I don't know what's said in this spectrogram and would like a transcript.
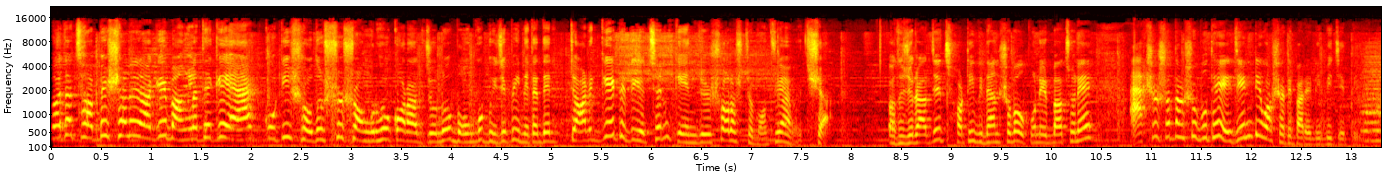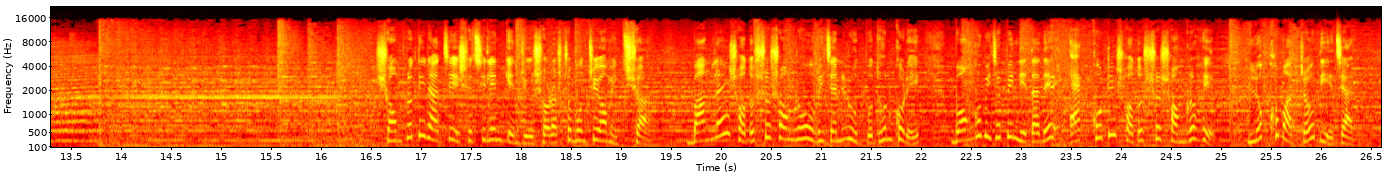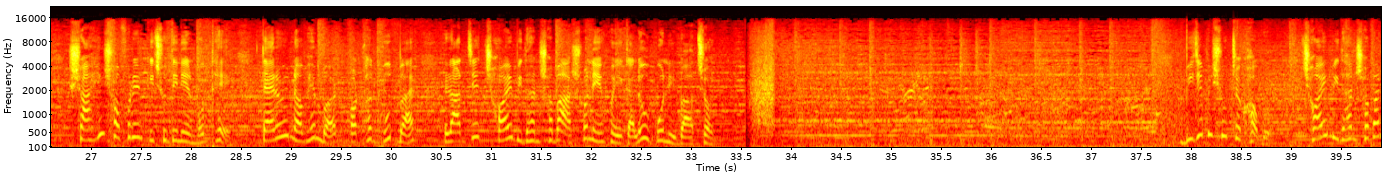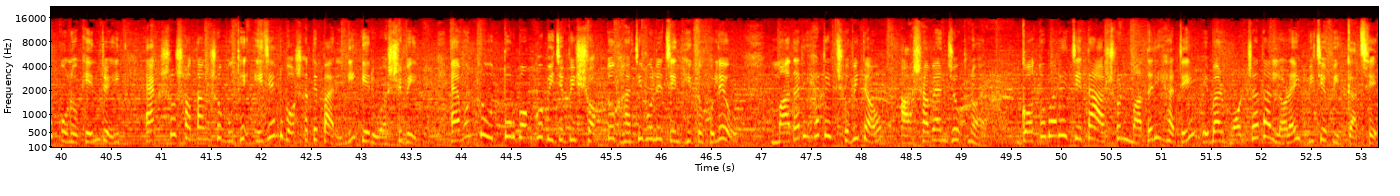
দু হাজার ছাব্বিশ সালের আগে বাংলা থেকে এক কোটি সদস্য সংগ্রহ করার জন্য বঙ্গ বিজেপি নেতাদের টার্গেট দিয়েছেন কেন্দ্রীয় স্বরাষ্ট্রমন্ত্রী অমিত শাহ। অথচ রাজ্যের ছটি বিধানসভা উপনির্বাচনে একশো শতাংশ বুথে এজেন্টই বসাতে পারেনি বিজেপি। সম্প্রতি রাজ্যে এসেছিলেন কেন্দ্রীয় স্বরাষ্ট্রমন্ত্রী অমিত শাহ। বাংলায় সদস্য সংগ্রহ অভিযানের উদ্বোধন করে বঙ্গ বিজেপির নেতাদের এক কোটি সদস্য সংগ্রহের লক্ষ্যমাত্রাও দিয়ে যান। শাহী সফরের কিছুদিনের মধ্যে তেরোই নভেম্বর, অর্থাৎ বুধবার, রাজ্যের ছয় বিধানসভা আসনে হয়ে গেল উপনির্বাচন। বিজেপি সূত্রে খবর, ছয় বিধানসভার কোনো কেন্দ্রেই একশো শতাংশ বুথে এজেন্ট বসাতে পারেনি গেরুয়া শিবির। এমনকি উত্তরবঙ্গ বিজেপির শক্ত ঘাঁটি বলে চিহ্নিত হলেও মাদারিহাটের ছবিটাও আশাব্যঞ্জক নয়। গতবারের জেতা আসন মাদারিহাটে এবার মর্যাদার লড়াই বিজেপির কাছে।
